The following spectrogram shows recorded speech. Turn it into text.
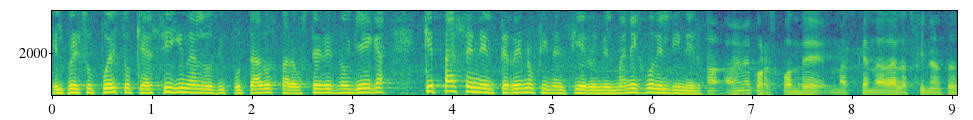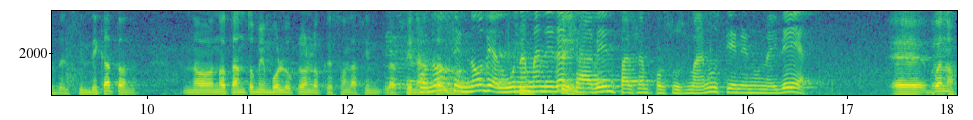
¿El presupuesto que asignan los diputados para ustedes no llega? ¿Qué pasa en el terreno financiero, en el manejo del dinero? A, mí me corresponde más que nada las finanzas del sindicato no, no tanto me involucro en lo que son las, las finanzas. Conocen, ¿no? De alguna manera saben, pasan por sus manos, tienen una idea. Eh, bueno,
